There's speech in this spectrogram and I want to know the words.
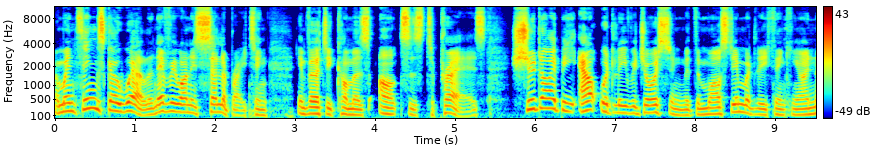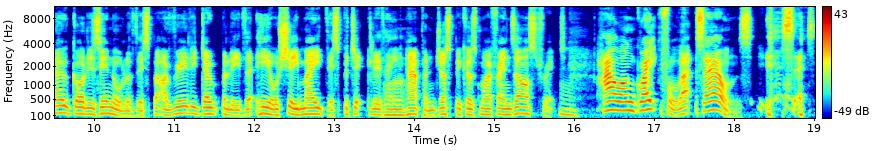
and when things go well and everyone is celebrating, inverted commas, answers to prayers, should I be outwardly rejoicing with them whilst inwardly thinking, I know God is in all of this, but I really don't believe that he or she made this particular thing happen just because my friends asked for it? Mm. How ungrateful that sounds, he says.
